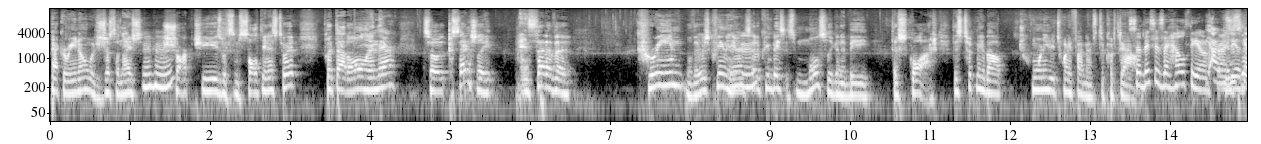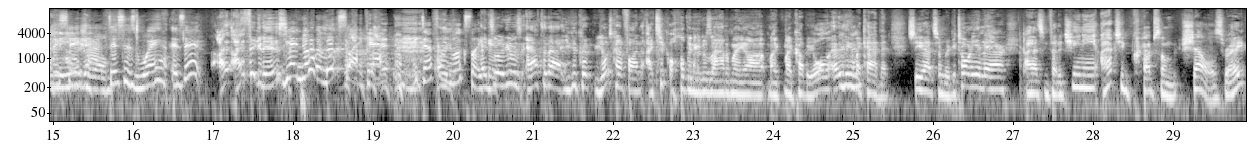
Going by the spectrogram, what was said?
Pecorino, which is just a nice Mm-hmm. sharp cheese with some saltiness to it. Put that all in there. So essentially, instead of a cream, well, there's cream in here. Mm-hmm. Instead of cream base, it's mostly going to be the squash. This took me about 20 to 25 minutes to cook down. So this is a healthier I was just going to say usual. that. This is way, is it? I, I think it is. Yeah, no, it looks like it. It definitely looks like and it. And so it was after that, you could cook. You know what's kind of fun? I took all the noodles I had in my uh, my, my cubby, all everything in my Mm-hmm. cabinet. So you had some rigatoni in there. I had some fettuccine. I actually grabbed some shells, right?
